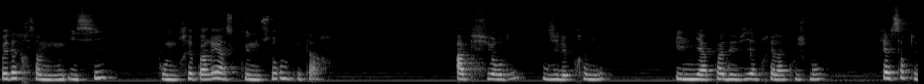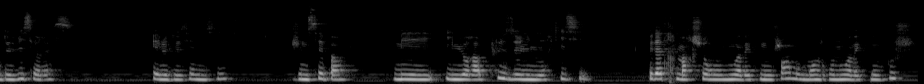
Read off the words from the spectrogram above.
Peut-être sommes-nous ici pour nous préparer à ce que nous serons plus tard. Absurde, dit le premier. Il n'y a pas de vie après l'accouchement. Quelle sorte de vie serait-ce? Et le deuxième dit Je ne sais pas, mais il y aura plus de lumière qu'ici. Peut-être marcherons-nous avec nos jambes et mangerons-nous avec nos bouches.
